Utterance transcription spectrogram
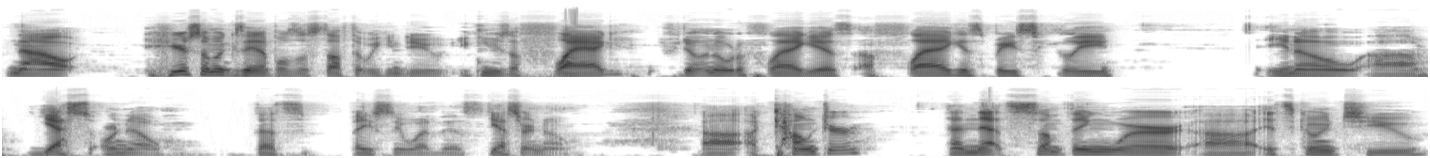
now here's some examples of stuff that we can do. You can use a flag. If you don't know what a flag is, a flag is basically, you know, uh, yes or no. That's basically what it is, yes or no. Uh, a counter, and that's something where uh, it's going to,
